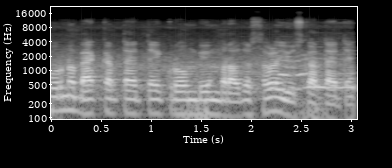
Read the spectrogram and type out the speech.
पूर्ण बॅक करता येते क्रोम बीम ब्राउझर सगळं यूज करता येते.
